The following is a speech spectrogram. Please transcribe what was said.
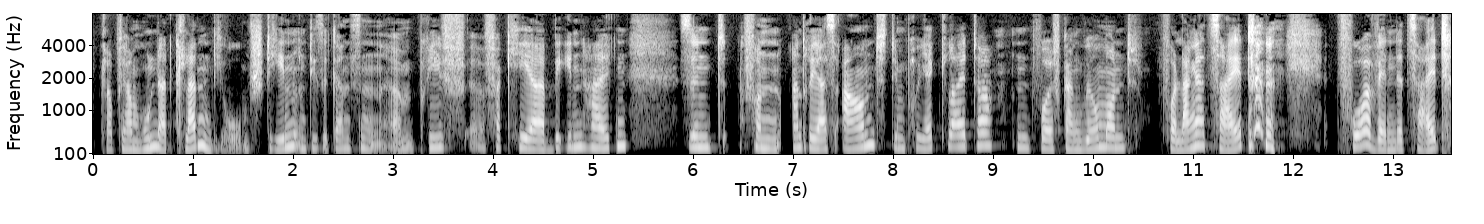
ich glaube, wir haben 100 Kladden, die oben stehen und diese ganzen ähm, Briefverkehr beinhalten, sind von Andreas Arndt, dem Projektleiter, und Wolfgang Würmont vor langer Zeit Vorwendezeit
